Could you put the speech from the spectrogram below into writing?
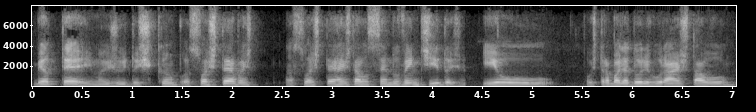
Belterra e Manjuí dos Campos, as suas terras, as suas terras estavam sendo vendidas e o, os trabalhadores rurais estavam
